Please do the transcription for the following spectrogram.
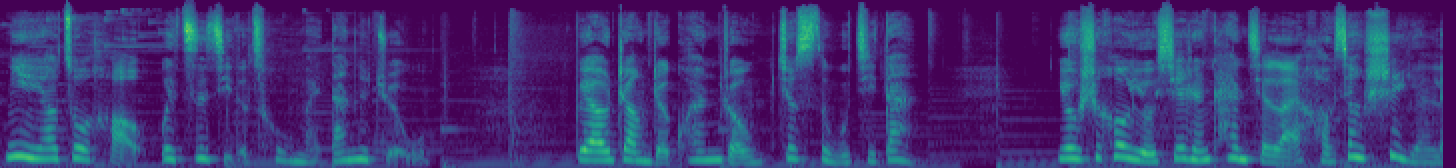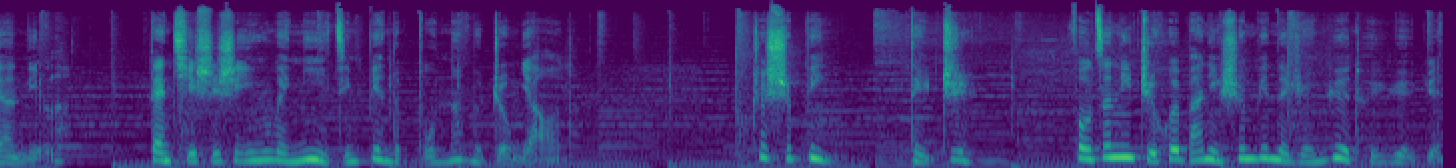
你也要做好为自己的错误买单的觉悟，不要仗着宽容就肆无忌惮。有时候，有些人看起来好像是原谅你了，但其实是因为你已经变得不那么重要了。这是病，得治，否则你只会把你身边的人越推越远。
